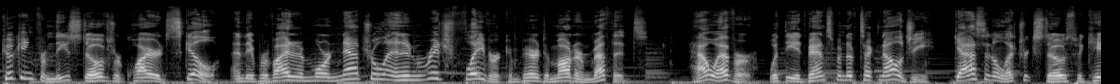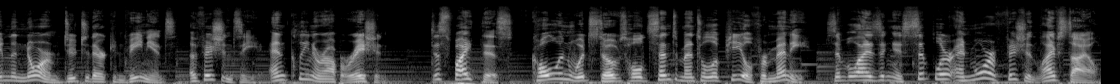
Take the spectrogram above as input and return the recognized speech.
Cooking from these stoves required skill, and they provided a more natural and enriched flavor compared to modern methods. However, with the advancement of technology, gas and electric stoves became the norm due to their convenience, efficiency, and cleaner operation. Despite this, coal and wood stoves hold sentimental appeal for many, symbolizing a simpler and more efficient lifestyle.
